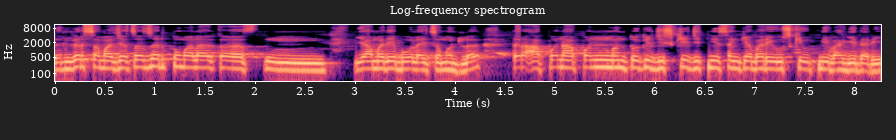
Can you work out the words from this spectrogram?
धनगर समाजाचा जर तुम्हाला यामध्ये बोलायचं म्हटलं तर आपण आपण म्हणतो की जिसकी जितनी संख्या भारी उसकी उतनी भागीदारी.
